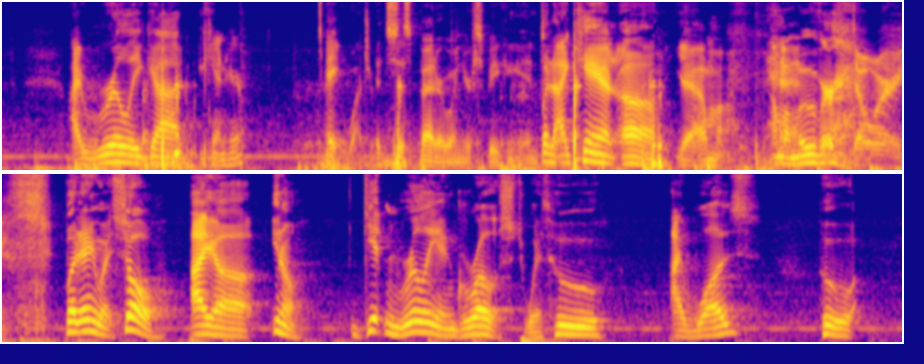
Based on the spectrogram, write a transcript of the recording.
I really got you can't hear. Hey, watch it. It's just better when you're speaking into But I can't. Uh, yeah, I'm a, I'm a mover. Don't worry. But anyway, so I, uh, you know, getting really engrossed with who I was, who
